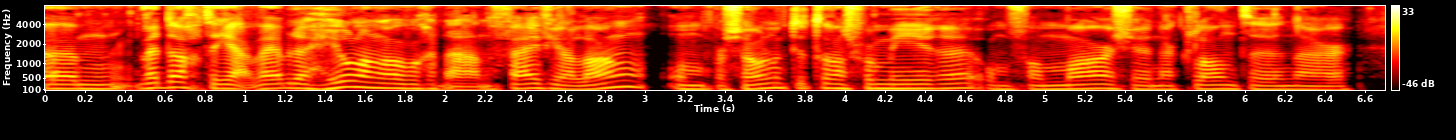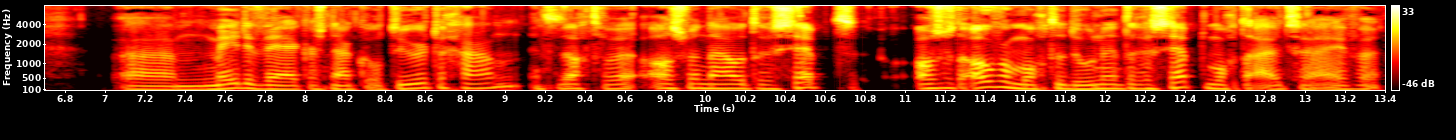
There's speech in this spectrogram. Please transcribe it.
Um, we dachten, ja, we hebben er heel lang over gedaan. Vijf jaar lang om persoonlijk te transformeren. Om van marge naar klanten, naar um, medewerkers, naar cultuur te gaan. En toen dachten we, als we nou het recept, als we het over mochten doen en het recept mochten uitschrijven.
